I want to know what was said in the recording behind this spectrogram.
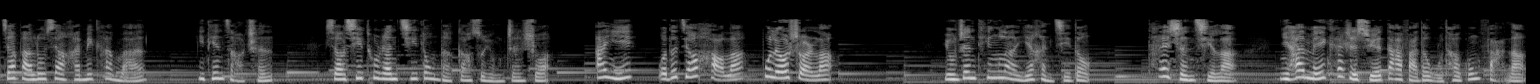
讲法录像还没看完，一天早晨，小西突然激动地告诉永贞说：“阿姨，我的脚好了，不流水了。”永贞听了也很激动，太神奇了！你还没开始学大法的五套功法呢，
